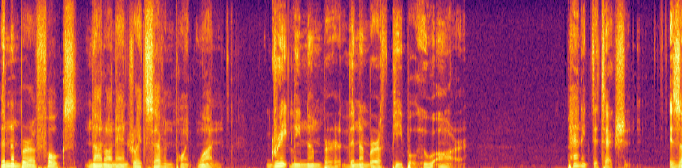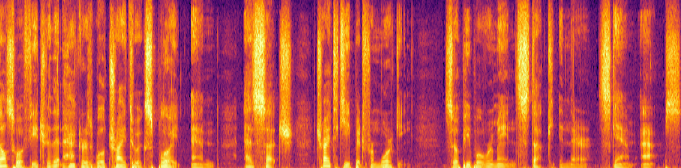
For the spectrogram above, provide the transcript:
the number of folks not on Android 7.1 greatly number the number of people who are. Panic detection is also a feature that hackers will try to exploit and, as such, try to keep it from working, so people remain stuck in their scam apps.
